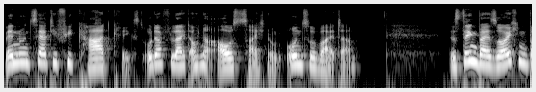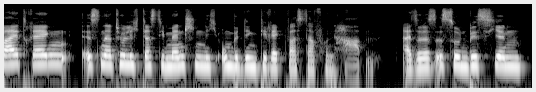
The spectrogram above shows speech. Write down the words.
wenn du ein Zertifikat kriegst oder vielleicht auch eine Auszeichnung und so weiter. Das Ding bei solchen Beiträgen ist natürlich, dass die Menschen nicht unbedingt direkt was davon haben. Also das ist so ein bisschen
